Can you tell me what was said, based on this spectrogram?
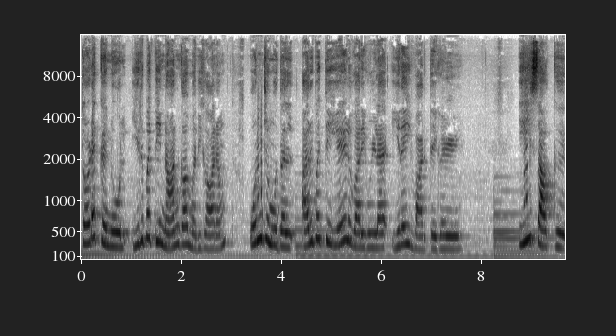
தொடக்க நூல் இருபத்தி நான்காம் அதிகாரம் ஒன்று முதல் அறுபத்தி ஏழு வரை உள்ள இறை வார்த்தைகள். ஈசாக்கு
